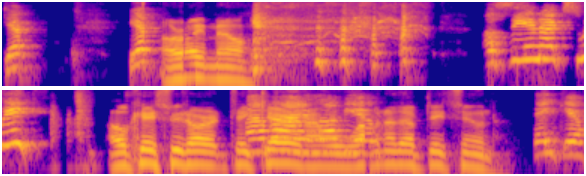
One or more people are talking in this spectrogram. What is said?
yep. Yep. All right, Mel. I'll see you next week. Okay, sweetheart. Take Bye-bye, care, and I love will have another update soon. Thank you.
